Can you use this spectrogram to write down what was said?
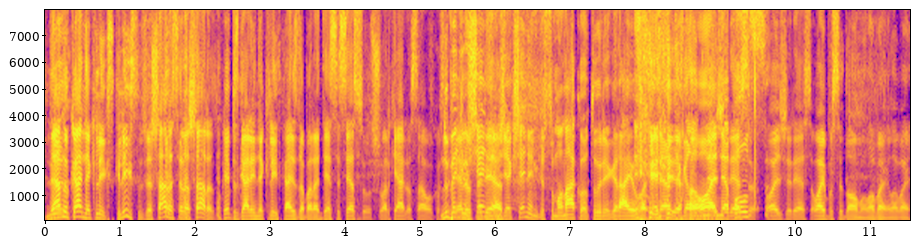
Ne, nu ką nekliks, kliks, čia šaras yra šaras. Nu, kaip jis gali neklykt, ką jis dabar atės įsės su švarkeliu savo kostiumu. Nu, bet jau šiandien, žiūrėk, šiandiengi su Monako turi grajų vakarė, tai gal o, ne, nepuls. Oi, žiūrėsiu, oi, bus įdomu, labai, labai.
